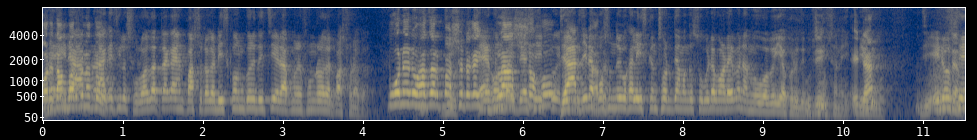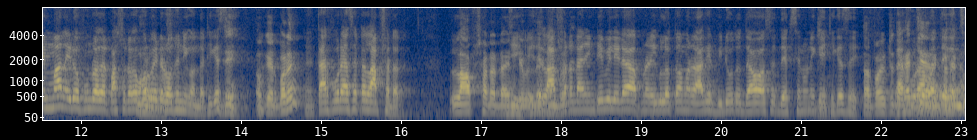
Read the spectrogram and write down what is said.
পরে দাম বাড়বে না তো? আগে ছিল ষোলো হাজার টাকা এখন পাঁচশো টাকা ডিসকাউন্ট করে দিচ্ছি এটা আপনার পনেরো হাজার পাঁচশো টাকা। পনেরো হাজার পাঁচশো এখন গ্লাস সহ যার যেটা পছন্দ হবে খালি স্ক্রিনশট দিয়ে আমাকে ছবিটা পাঠাবেন আমি ওভাবে ইয়া করে দেবো সমস্যা নেই এটা? জি এটাও সেম মাল এটাও পনেরো হাজার পাঁচশো টাকা পড়বে এটা রজনীগন্ধা ঠিক আছে? ওকে এরপরে? হ্যাঁ, তারপরে আছে একটা লাভ শাটার লাভ সাদা ডাইনিং টেবিল এই যে লাভ শাটার ডাইনিং টেবিল এটা আপনার এগুলো তো আমার আগের ভিডিওতে দেওয়া আছে দেখছেন অনেকেই ঠিক আছে? তারপর একটু দেখাচ্ছি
